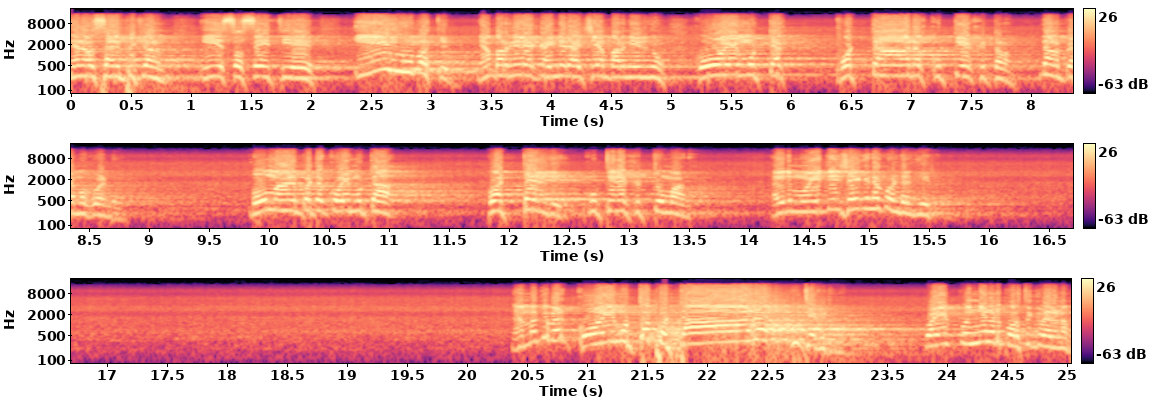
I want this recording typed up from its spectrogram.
ഞാൻ അവസാനിപ്പിക്കണം. ഈ സൊസൈറ്റിയെ ഈ രൂപത്തിൽ ഞാൻ പറഞ്ഞില്ലേ കഴിഞ്ഞ ഒരാഴ്ച ഞാൻ പറഞ്ഞിരുന്നു കോഴിമുട്ട പൊട്ടാതെ കുട്ടിയെ കിട്ടണം. ഇതാണ് ഇപ്പൊ നമുക്ക് വേണ്ടത്. ബഹുമാനപ്പെട്ട കോഴിമുട്ട പൊട്ടരുത് കുട്ടിനെ കിട്ടുമാണ് അതിന് മൊയ്തീൻ ഷേഖിനെ കൊണ്ടുവരും നമുക്ക് കോഴിമുട്ട പൊട്ടാതെ കുട്ടിയെ കിട്ടും. കോഴി കുഞ്ഞുങ്ങൾ പുറത്തേക്ക് വരണം.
